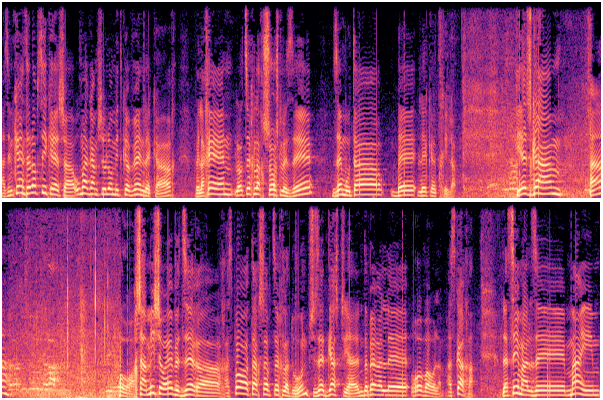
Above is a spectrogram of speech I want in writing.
אז אם כן, זה לא פסיק רשע, הוא מה גם שהוא לא מתכוון לכך, ולכן לא צריך לחשוש לזה, זה מותר בלכתחילה. יש גם... אה? או, עכשיו מי שאוהב את זה רך, אז פה אתה עכשיו צריך לדון, בשביל זה הדגשתי, אני מדבר על uh, רוב העולם. אז ככה, לשים על זה מים,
